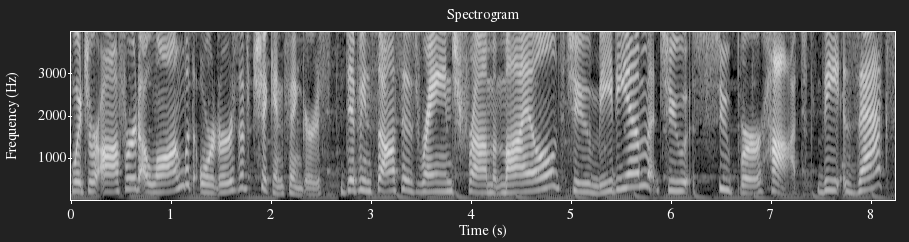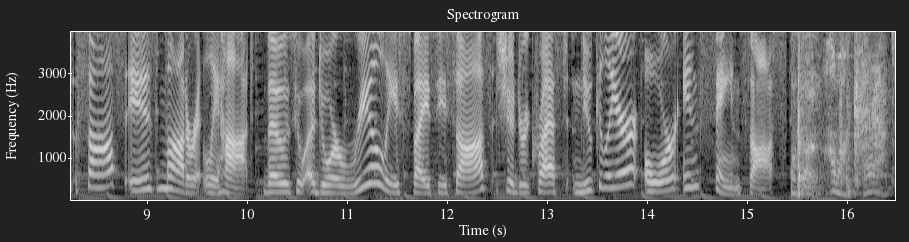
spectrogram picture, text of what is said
which are offered along with orders of chicken fingers. Dipping sauces range from mild to medium to super hot. The Zax sauce is moderately hot. Those who adore really spicy sauce should request nuclear or insane sauce. I'm a cat.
